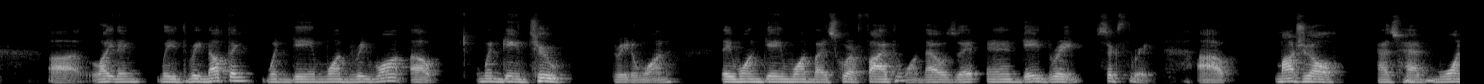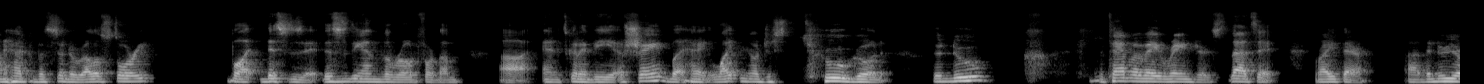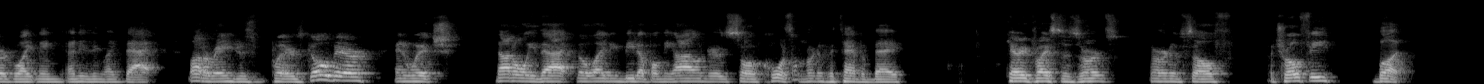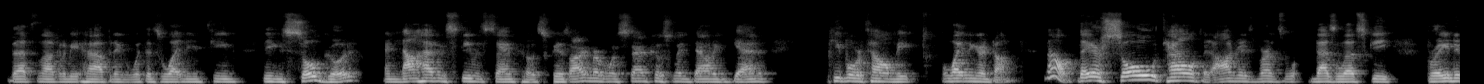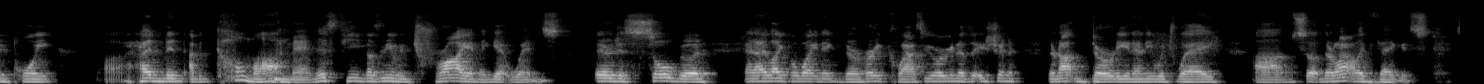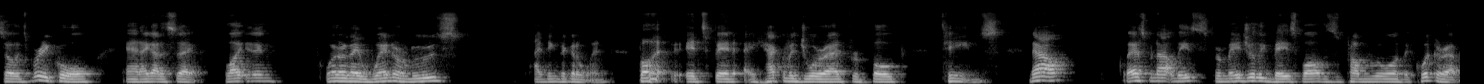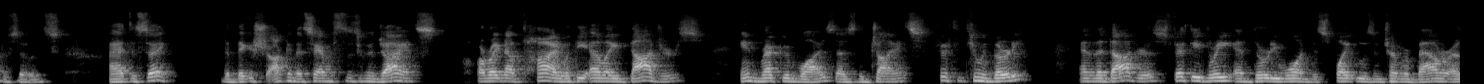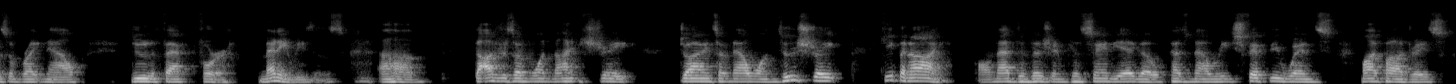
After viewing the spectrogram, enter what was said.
Uh, Lightning lead 3 0, win game one, 3 1, uh, win game two, 3 to 1. They won game one by a score of 5 to 1. That was it. And game three, 6 3. Uh, Montreal has had one heck of a Cinderella story, but this is it. This is the end of the road for them. Uh, and it's going to be a shame, but hey, Lightning are just too good. The new the Tampa Bay Rangers, that's it right there. Uh, the New York Lightning, anything like that. A lot of Rangers players go there, in which not only that, the Lightning beat up on the Islanders. So, of course, I'm rooting for Tampa Bay. Carey Price deserves to earn himself a trophy, but that's not going to be happening with this Lightning team being so good and not having Steven Stamkos. Because I remember when Stamkos went down again, people were telling me Lightning are done. No, they are so talented. Andres Vasilevskiy, Brayden Point, uh, Hedman. I mean, come on, man. This team doesn't even try and they get wins. They're just so good. And I like the Lightning. They're a very classy organization. They're not dirty in any which way. Um, so they're a lot like Vegas. So it's pretty cool. And I got to say, Lightning, whether they win or lose, I think they're going to win. But it's been a heck of a joyride for both teams. Now, last but not least, for Major League Baseball, this is probably one of the quicker episodes. I have to say, the biggest shock in the San Francisco Giants are right now tied with the LA Dodgers in record wise as the Giants 52 and 30 and the Dodgers 53 and 31 despite losing Trevor Bauer as of right now due to the fact for many reasons. Um, Dodgers have won nine straight. Giants have now won two straight. Keep an eye on that division because San Diego has now reached 50 wins. My Padres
